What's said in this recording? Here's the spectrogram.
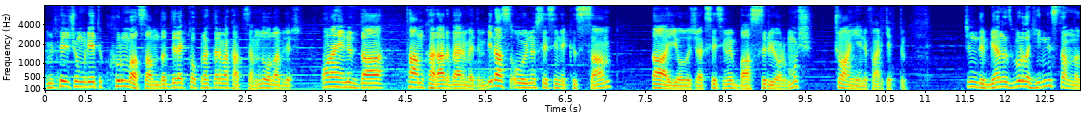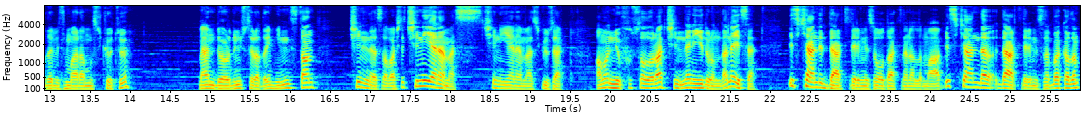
mülteci cumhuriyeti kurmasam da direkt topraklarıma katsam da olabilir. Ona henüz daha tam karar vermedim. Biraz oyunun sesini kıssam daha iyi olacak. Sesimi bastırıyormuş. Şu an yeni fark ettim. Şimdi yalnız burada Hindistan'la da bizim aramız kötü. Ben dördüncü sıradayım. Hindistan Çin'le savaştı. Çin'i yenemez. Çin'i yenemez. Güzel. Ama nüfussal olarak Çin'den iyi durumda. Neyse. Biz kendi dertlerimize odaklanalım abi. Biz kendi dertlerimize bakalım.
